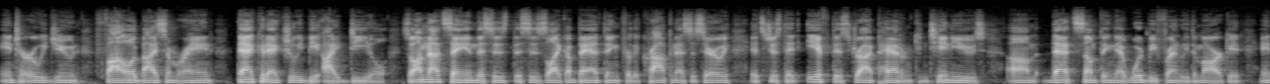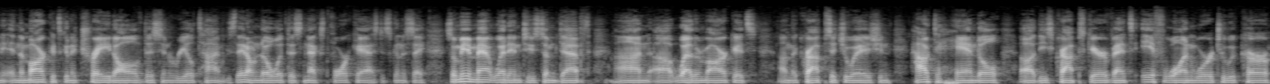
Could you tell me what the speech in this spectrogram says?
into early June, followed by some rain, that could actually be ideal. So I'm not saying this is this is like a bad thing for the crop necessarily. It's just that if this dry pattern continues, um, that's something that would be friendly to market, and, and the market's going to trade all of this in real time because they don't know what this next forecast is going to say. So me and Matt went into some depth on uh, weather markets, on the crop situation, how to handle uh, these crop scare events if one were to occur.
